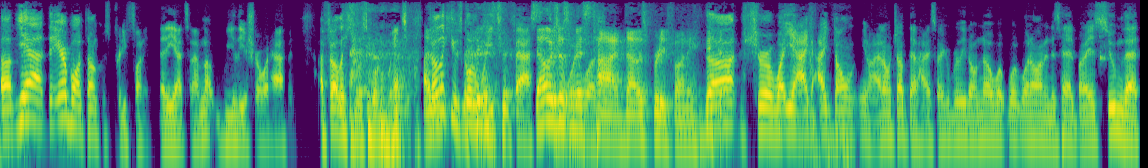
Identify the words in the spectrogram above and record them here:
Uh, yeah, the airball dunk was pretty funny that he had tonight. I'm not really sure what happened. I felt like he was going way too. I felt like he was going way too fast. That was just mistimed. That was pretty funny. not sure what. Yeah, I, I don't you know I don't jump that high, so I really don't know what what went on in his head. But I assume that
